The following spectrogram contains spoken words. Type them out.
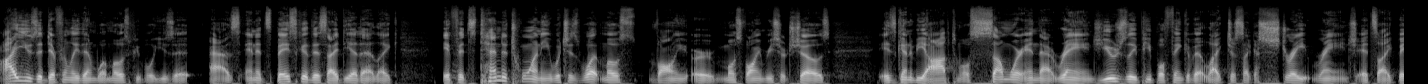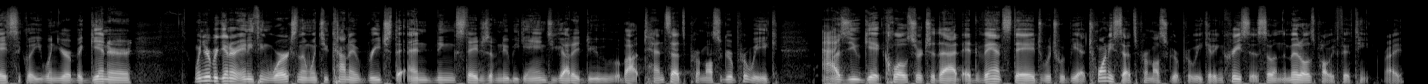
I use it differently than what most people use it as, and it's basically this idea that like if it's 10 to 20, which is what most volume or most volume research shows, is going to be optimal somewhere in that range. Usually people think of it like just like a straight range. It's like basically when you're a beginner, when you're a beginner, anything works. And then once you kind of reach the ending stages of newbie gains, you got to do about 10 sets per muscle group per week. As you get closer to that advanced stage, which would be at 20 sets per muscle group per week, it increases. So in the middle is probably 15, right?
